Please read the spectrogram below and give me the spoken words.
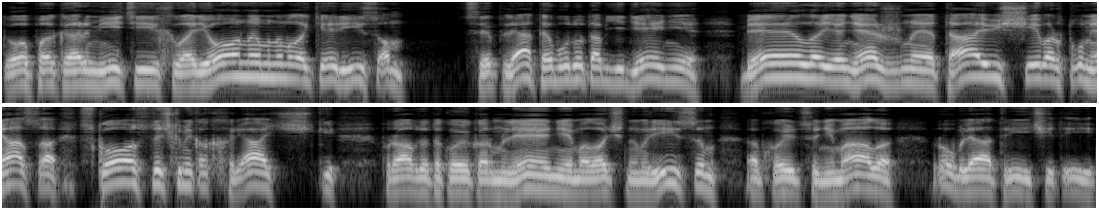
то покормите их вареным на молоке рисом, Цыплята будут объедение, белое, нежное, тающее во рту мясо, с косточками, как хрящики. Правда, такое кормление молочным рисом обходится немало, рубля три-четыре.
